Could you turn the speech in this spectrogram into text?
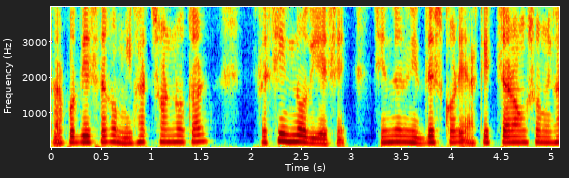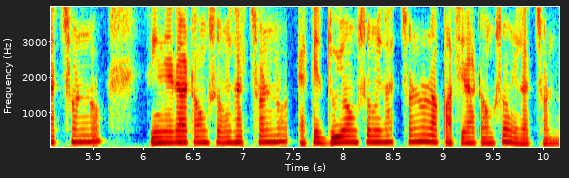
তারপর দিয়েছে দেখো মেঘাচ্ছন্নতার একটা চিহ্ন দিয়েছে। চিহ্ন নির্দেশ করে একের চার অংশ মেঘাচ্ছন্ন, তিনের আট অংশ মেঘাচ্ছন্ন, একের দুই অংশ মেঘাচ্ছন্ন না পাঁচের আট অংশ মেঘাচ্ছন্ন?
